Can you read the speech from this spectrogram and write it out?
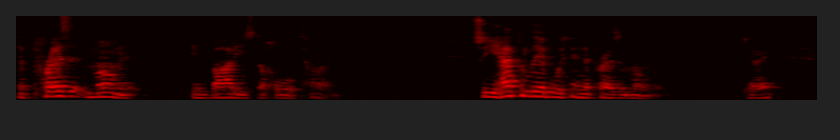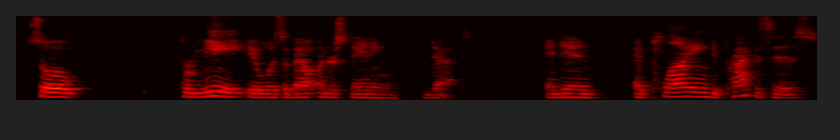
the present moment embodies the whole time. So you have to live within the present moment. Okay? So for me, it was about understanding that and then applying the practices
